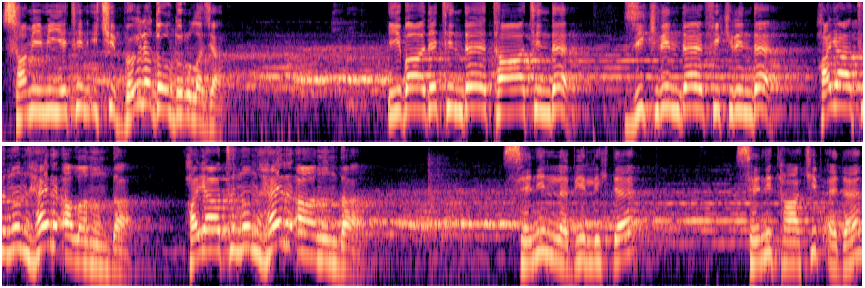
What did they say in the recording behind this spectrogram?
Samimiyetin içi böyle doldurulacak. İbadetinde, taatinde, zikrinde, fikrinde, hayatının her alanında, hayatının her anında seninle birlikte seni takip eden,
